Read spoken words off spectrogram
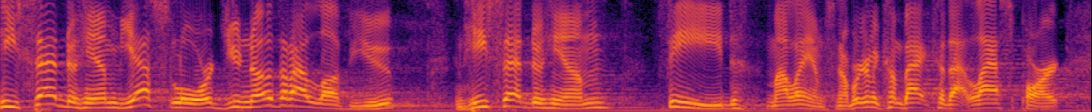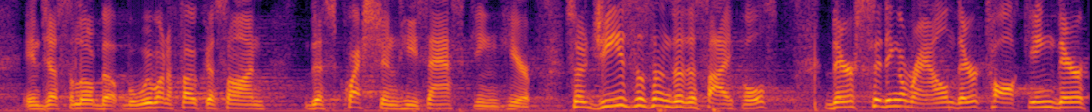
He said to him, Yes, Lord, you know that I love you. And he said to him, feed my lambs. Now, we're going to come back to that last part in just a little bit, but we want to focus on this question he's asking here. So, Jesus and the disciples, they're sitting around, they're talking, they're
